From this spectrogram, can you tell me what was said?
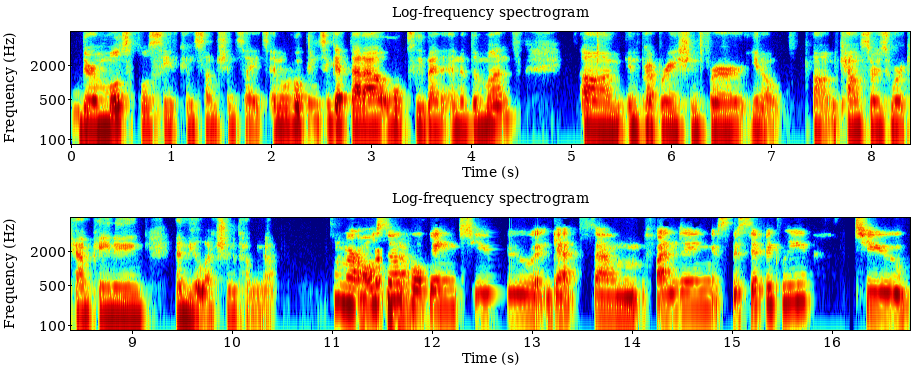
there are multiple safe consumption sites. And we're hoping to get that out hopefully by the end of the month um, in preparation for, you know, um, counselors who are campaigning and the election coming up. And we're also hoping to get some funding specifically to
